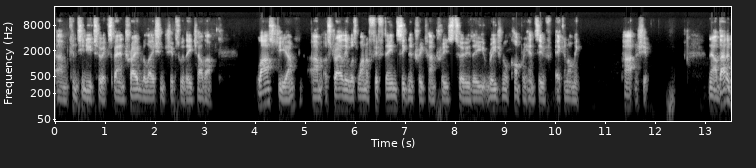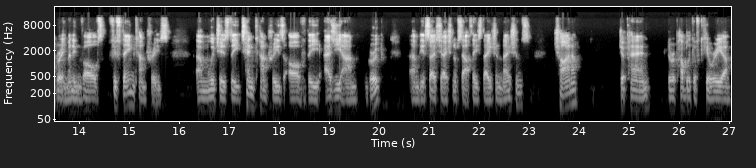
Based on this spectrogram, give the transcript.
um, continue to expand trade relationships with each other. Last year, um, Australia was one of 15 signatory countries to the Regional Comprehensive Economic Partnership. Now, that agreement involves 15 countries um, which is the 10 countries of the ASEAN group, um, the Association of Southeast Asian Nations, China, Japan, the Republic of Korea,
